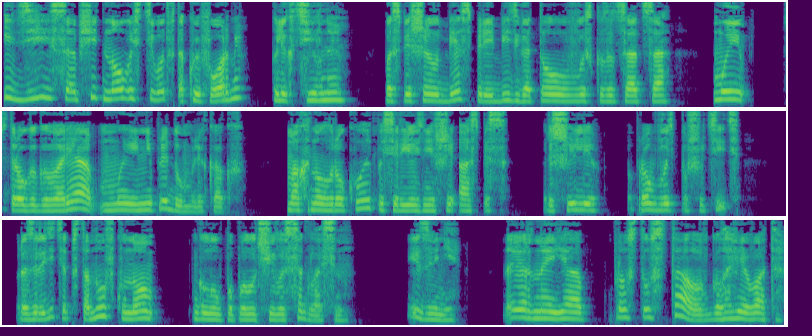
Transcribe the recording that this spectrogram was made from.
идея сообщить новости вот в такой форме? Коллективная. Поспешил бес перебить готового высказаться отца. Мы, строго говоря, мы не придумали, как. Махнул рукой посерьезнейший Аспис. Решили попробовать пошутить. разрядить обстановку, но глупо получилось, согласен. Извини. Наверное, я просто устала, в голове вата.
